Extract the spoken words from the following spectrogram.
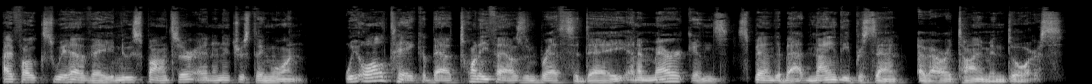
Hi, folks. We have a new sponsor and an interesting one. We all take about 20,000 breaths a day, and Americans spend about 90% of our time indoors.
